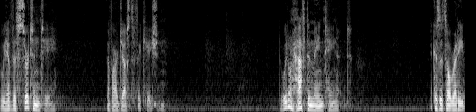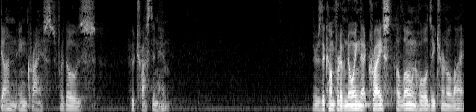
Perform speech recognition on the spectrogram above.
So we have the certainty of our justification. That we don't have to maintain it because it's already done in Christ for those who trust in Him. There's the comfort of knowing that Christ alone holds eternal life.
